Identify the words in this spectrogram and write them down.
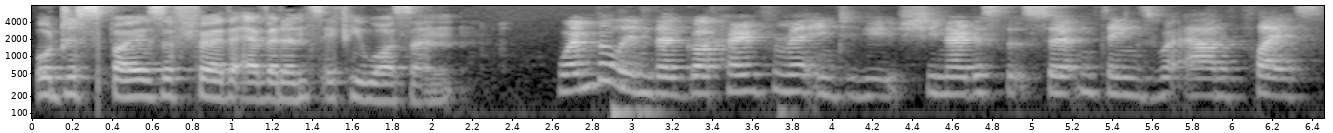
or dispose of further evidence if he wasn't. When Belinda got home from her interview, she noticed that certain things were out of place.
